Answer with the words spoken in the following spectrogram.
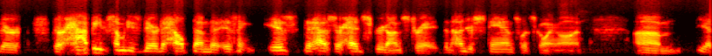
they're, they're happy that somebody's there to help them that isn't, is, that has their head screwed on straight, that understands what's going on. Um, yeah,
